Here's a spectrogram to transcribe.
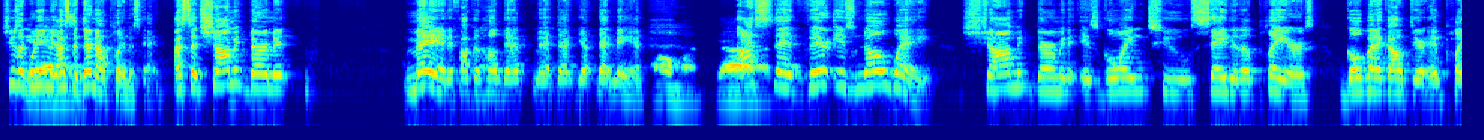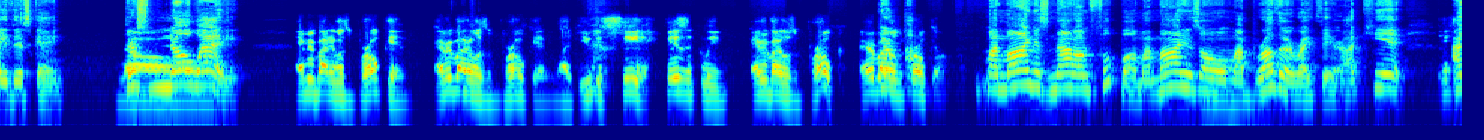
She was like, what yeah, do you mean? I said, they're not playing this game. I said, Sean McDermott, man, if I could hug that that that, that man. Oh my god. I said, there is no way Sean McDermott is going to say to the players, go back out there and play this game. No. There's no way. Everybody was broken. Everybody was broken. Like you could see it physically. Everybody was broke. Everybody You're, was broken. I, my mind is not on football. My mind is on my brother right there. I can't. It's I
